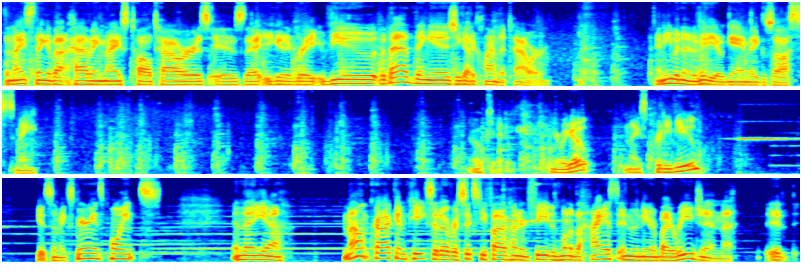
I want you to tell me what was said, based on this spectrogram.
The nice thing about having nice tall towers is that you get a great view. The bad thing is you got to climb the tower. And even in a video game, it exhausts me. Okay, here we go. Nice pretty view. Get some experience points. And then, yeah, Mount Kraken peaks at over 6,500 feet and is one of the highest in the nearby region. It,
